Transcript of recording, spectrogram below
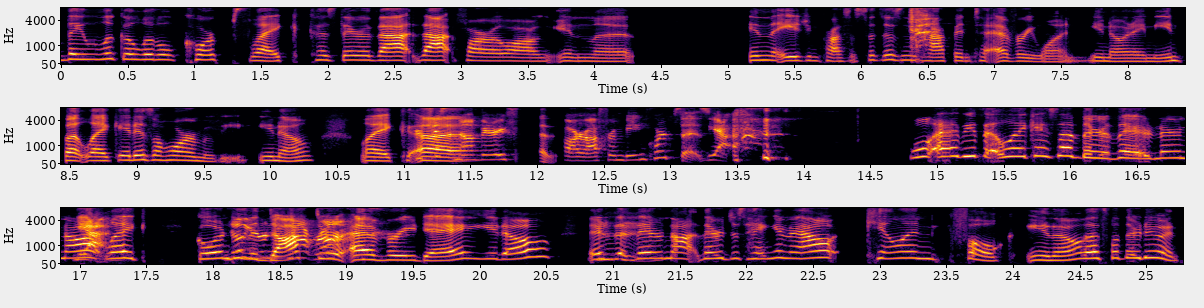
they look a little corpse like because they're that that far along in the in the aging process. That doesn't happen to everyone, you know what I mean? But like it is a horror movie, you know? Like They're just uh not very far off from being corpses. Yeah. Well, I mean, like I said, they're they're they're not Yeah. like going No, to the doctor every day, you know. They're Mhm. they're not. They're just hanging out, killing folk. You know, that's what they're doing.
